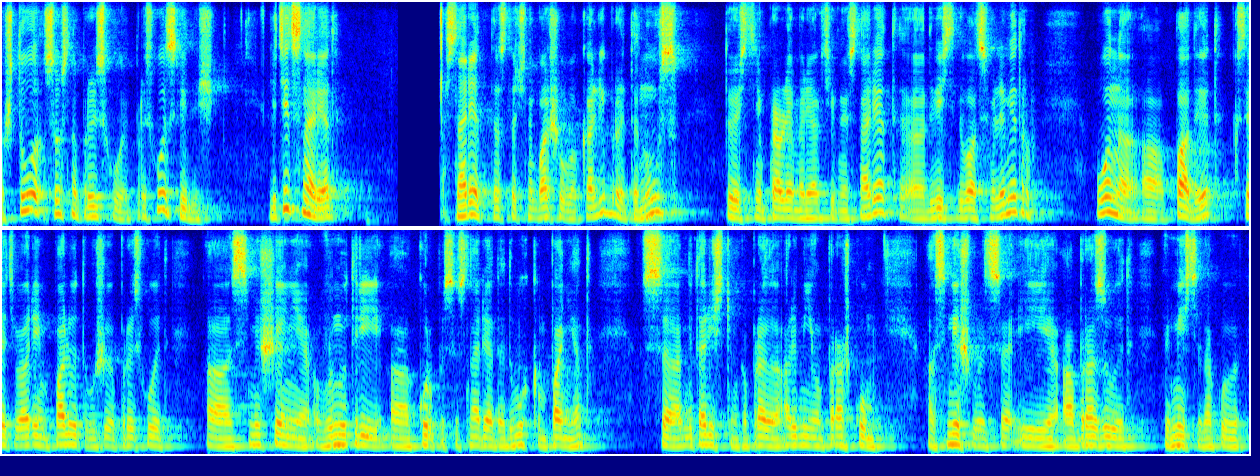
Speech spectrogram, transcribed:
Что, собственно, происходит? Происходит следующее. Летит снаряд, Снаряд достаточно большого калибра, это НУС, то есть неуправляемый реактивный снаряд, 220 э, мм. Он э, падает, кстати, во время полета уже происходит э, смешение внутри корпуса снаряда двух компонент. с металлическим, как правило, алюминиевым порошком смешивается и образует вместе такую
